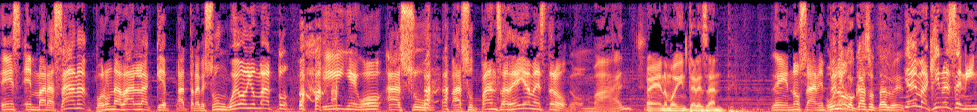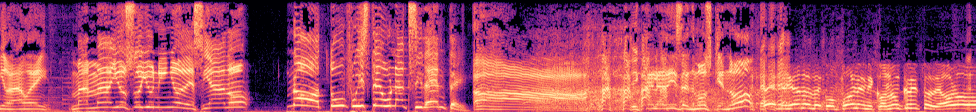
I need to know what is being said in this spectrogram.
es embarazada por una bala que atravesó un huevo de un mato y llegó a su, a su panza de ella, maestro. No manches. Bueno, muy interesante. Eh, no saben. pero Único caso, tal vez. Ya me imagino ese niño, ¿ah, güey? Mamá, yo soy un niño deseado. No, tú fuiste un accidente. ¡Ah! ¿Y qué le dicen, Mos, que no? Ese ya no se compone ni con un Cristo de oro.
